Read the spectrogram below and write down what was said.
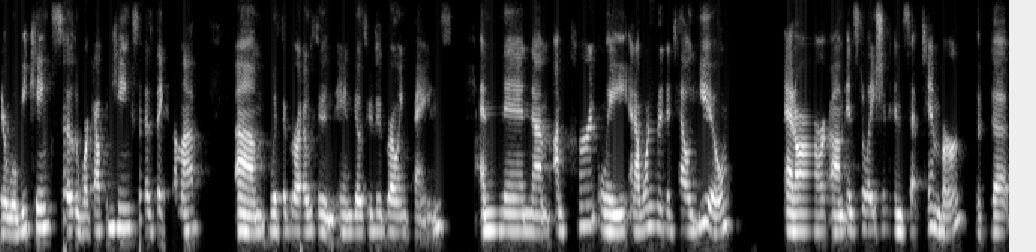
there will be kinks so to work out the kinks as they come up um, with the growth and, and, go through the growing pains. And then um, i'm currently and i wanted to tell you at our um, installation in September, the, the,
